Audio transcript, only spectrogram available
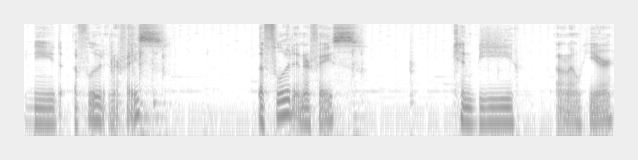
We need the fluid interface. The fluid interface can be, I don't know, here.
